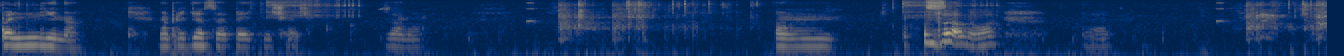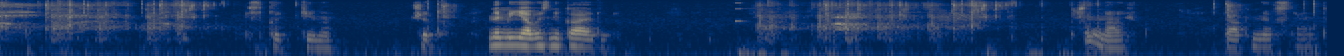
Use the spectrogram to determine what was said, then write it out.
Блин. А. Нам придется опять начать. Заново. Um, заново. Так. Скотина. Что-то на меня возникает тут. Что нафиг? Так, next round.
